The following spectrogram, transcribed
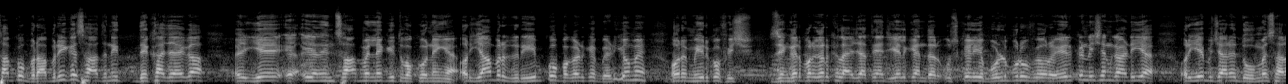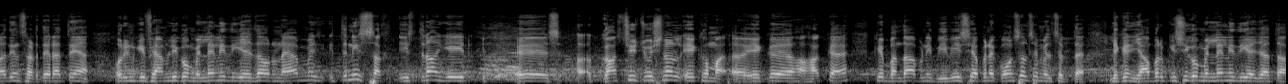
سب کو برابری کے ساتھ نہیں دیکھا جائے گا، یہ انصاف ملنے ملنے کی توقع نہیں ہے۔ اور یہاں پر غریب کو پکڑ کے بیڑیوں میں اور امیر کو فش زنگر پرگر کھلائے جاتے ہیں جیل کے اندر۔ اس کے لیے بلڈ پروف ہے اور ائر کنڈیشن گاڑی ہے۔ اور یہ بچارے دو میں سارا دن سڑتے رہتے ہیں۔ اور ان کی فیملی کو ملنے نہیں دیا جاتا۔ اور نیاب میں اتنی سخت اس طرح یہ کانسٹیٹیوشنل ایک حق ہے کہ بندہ اپنی بیوی سے اپنے کونسل سے مل سکتا ہے، لیکن یہاں پر کسی کو ملنے نہیں دیا جاتا۔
